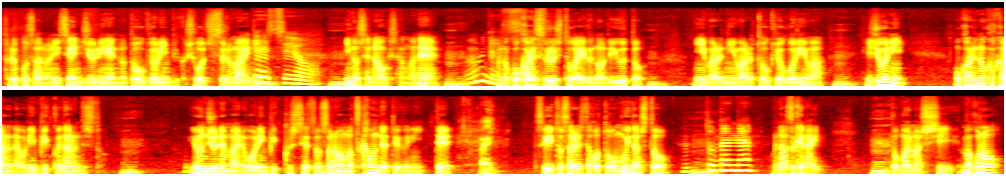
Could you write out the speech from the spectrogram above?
それこそあの2012年の東京オリンピック招致する前に猪瀬直樹さんがね、あの誤解する人がいるので言うと、2020東京五輪は非常にお金のかからないオリンピックになるんですと。40年前のオリンピック施設をそのまま使うんだというふうに言って、はい、ツイートされたことを思い出すと、本当だね、うなずけないと思いますし、まあ、この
